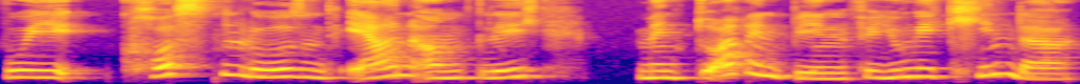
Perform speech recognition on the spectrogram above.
wo ich kostenlos und ehrenamtlich Mentorin bin für junge Kinder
